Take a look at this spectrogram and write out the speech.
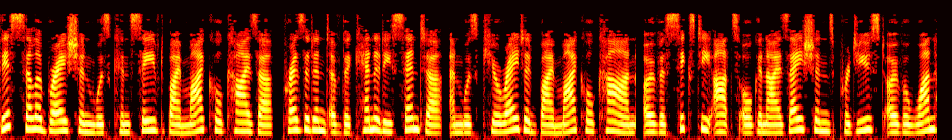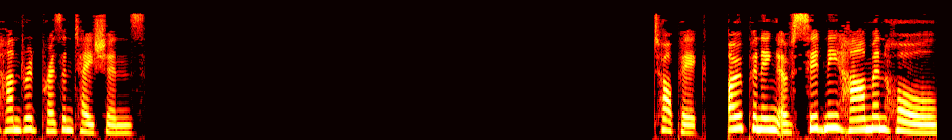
This celebration was conceived by Michael Kaiser, president of the Kennedy Center, and was curated by Michael Kahn. Over 60 arts organizations produced over 100 presentations. Topic: Opening of Sidney Harman Hall.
